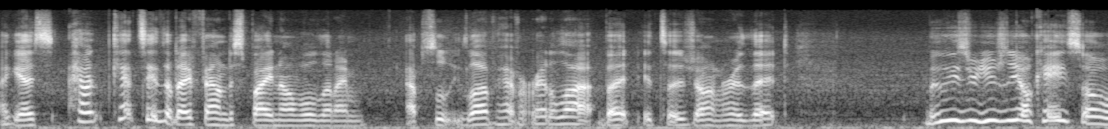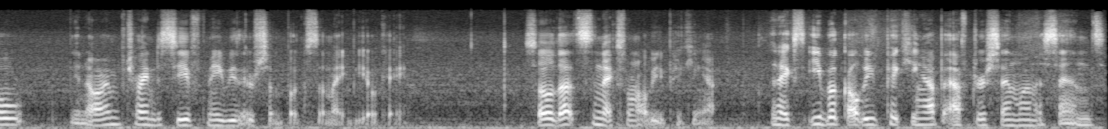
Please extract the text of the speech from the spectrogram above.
I guess. I can't say that I found a spy novel that I'm absolutely love. Haven't read a lot, but it's a genre that movies are usually okay, so you know, I'm trying to see if maybe there's some books that might be okay. So that's the next one I'll be picking up. The next ebook I'll be picking up after Senlin Ascends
